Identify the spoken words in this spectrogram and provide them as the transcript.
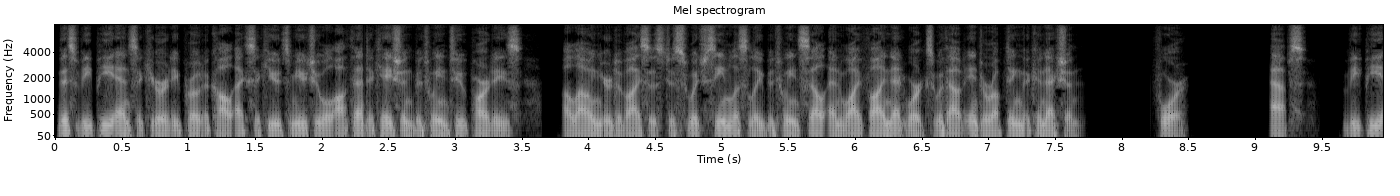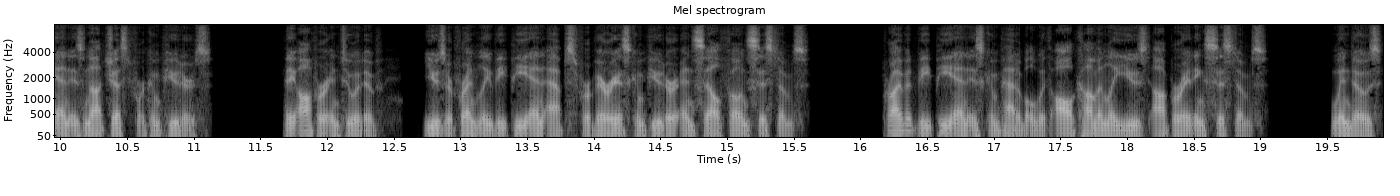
This VPN security protocol executes mutual authentication between two parties, allowing your devices to switch seamlessly between cell and Wi-Fi networks without interrupting the connection. 4. Apps, VPN is not just for computers. They offer intuitive, user-friendly VPN apps for various computer and cell phone systems. Private VPN is compatible with all commonly used operating systems. Windows,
